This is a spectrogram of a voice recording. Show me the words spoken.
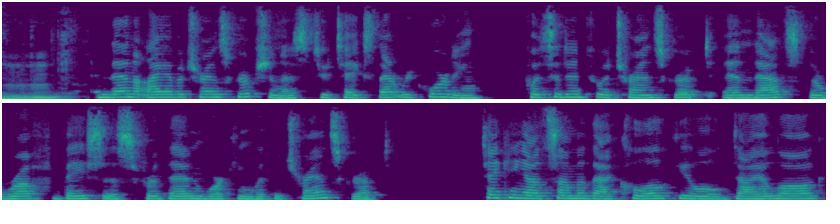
Mm-hmm. And then I have a transcriptionist who takes that recording, puts it into a transcript, and that's the rough basis for then working with the transcript, taking out some of that colloquial dialogue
